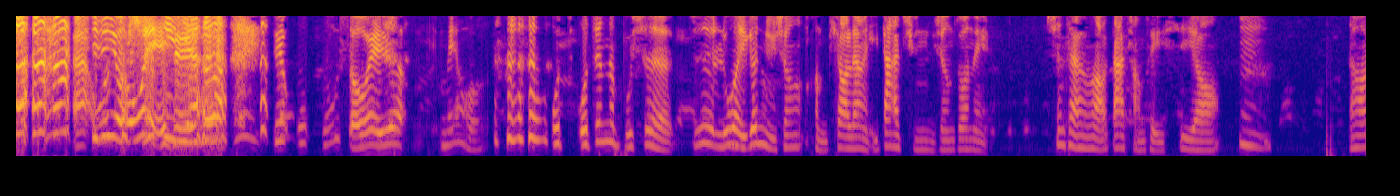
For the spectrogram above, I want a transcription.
已经有十几年了，也无无所谓，就没有，我我真的不是，就是如果一个女生很漂亮，一大群女生坐那，身材很好，大长腿细腰，嗯，然后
